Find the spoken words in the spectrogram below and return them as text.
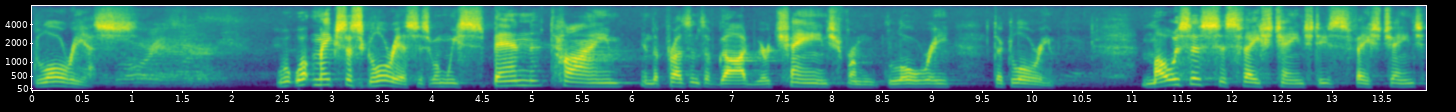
glorious. glorious what makes us glorious is when we spend time in the presence of God, we're changed from glory to glory. Moses, his face changed, Jesus' face changed.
